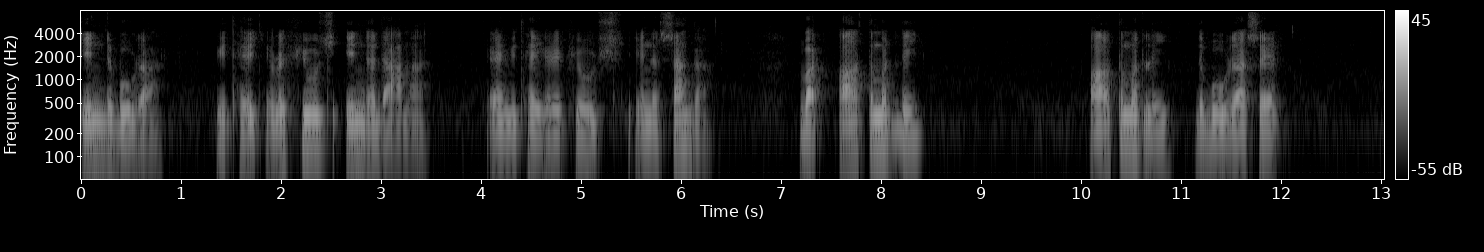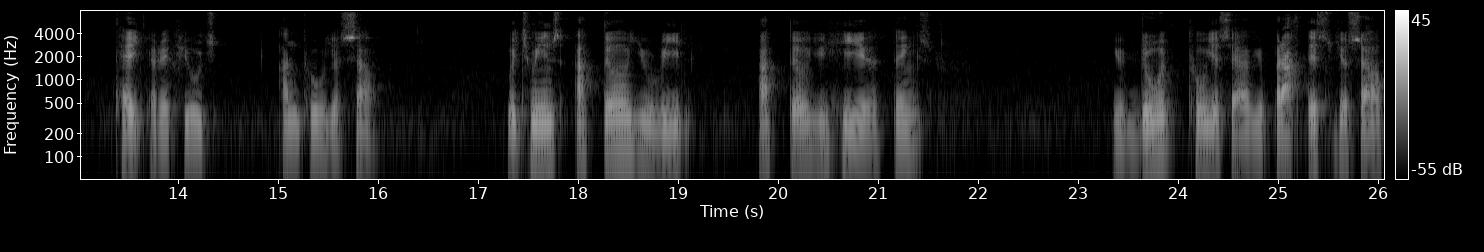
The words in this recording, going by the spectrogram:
in the Buddha, we take refuge in the Dharma, and we take refuge in the Sangha. But ultimately, ultimately, the Buddha said, take refuge unto yourself. Which means after you read, after you hear things, you do it to yourself, you practice yourself,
